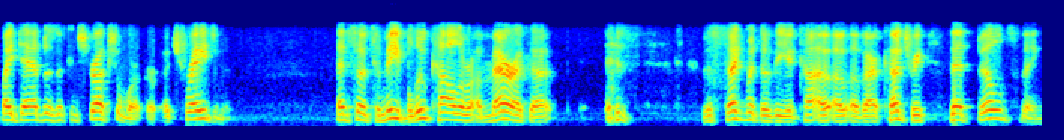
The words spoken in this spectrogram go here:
My dad was a construction worker, a tradesman. And so to me, blue collar America is the segment of the of our country that builds things,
